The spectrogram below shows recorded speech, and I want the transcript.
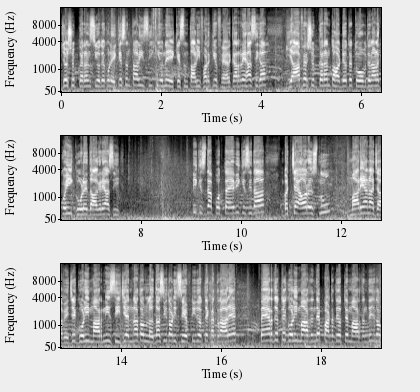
ਜੋ ਸ਼ੁਭਕਰਨ ਸੀ ਉਹਦੇ ਕੋਲ AK47 ਸੀ? ਕਿ ਉਹਨੇ AK47 ਫੜ ਕੇ ਫਾਇਰ ਕਰ ਰਿਹਾ ਸੀਗਾ? ਜਾਂ ਫਿਰ ਸ਼ੁਭਕਰਨ ਤੁਹਾਡੇ ਉੱਤੇ ਤੋਪ ਦੇ ਨਾਲ ਕੋਈ ਗੋਲੇ ਦਾਗ ਰਿਹਾ ਸੀ? ਵੀ ਕਿਸੇ ਦਾ ਪੁੱਤ ਹੈ, ਇਹ ਵੀ ਕਿਸੇ ਦਾ ਬੱਚਾ ਹੈ ਔਰ ਇਸ ਨੂੰ ਮਾਰਿਆ ਨਾ ਜਾਵੇ। ਜੇ ਗੋਲੀ ਮਾਰਨੀ ਸੀ, ਜੇ ਇੰਨਾ ਤੁਹਾਨੂੰ ਲੱਗਦਾ ਸੀ ਕਿ ਤੁਹਾਡੀ ਸੇਫਟੀ ਦੇ ਉੱਤੇ ਖਤਰਾ ਆ ਰਿਹਾ ਪੈਰ ਦੇ ਉੱਤੇ ਗੋਲੀ ਮਾਰ ਦਿੰਦੇ, ਪੱਟ ਦੇ ਉੱਤੇ ਮਾਰ ਦਿੰਦੇ, ਜਦੋਂ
